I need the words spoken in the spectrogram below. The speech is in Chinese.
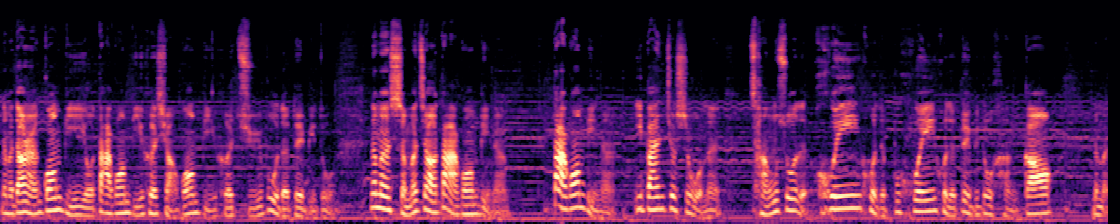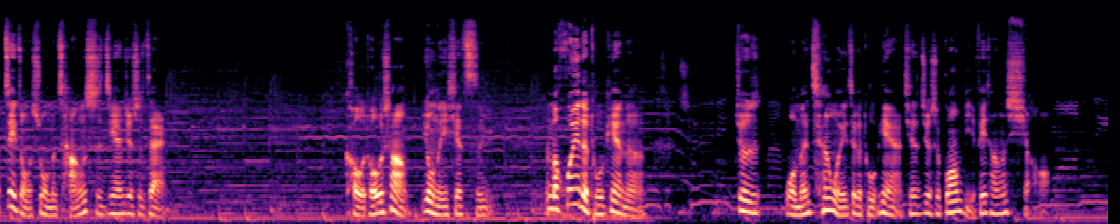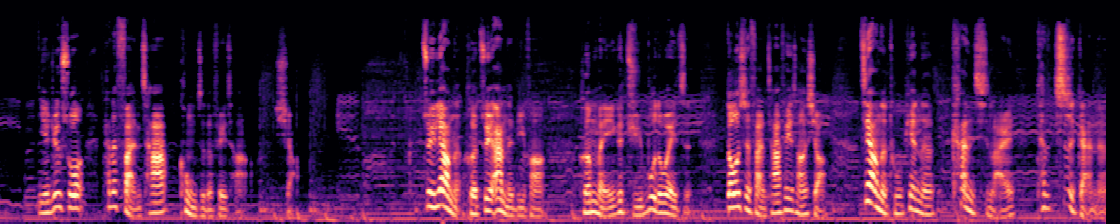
那么当然，光比有大光比和小光比和局部的对比度。那么什么叫大光比呢？大光比呢，一般就是我们常说的灰或者不灰或者对比度很高。那么这种是我们长时间就是在口头上用的一些词语。那么灰的图片呢，就是我们称为这个图片啊，其实就是光比非常的小，也就是说它的反差控制的非常小，最亮的和最暗的地方和每一个局部的位置都是反差非常小。这样的图片呢，看起来它的质感呢，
